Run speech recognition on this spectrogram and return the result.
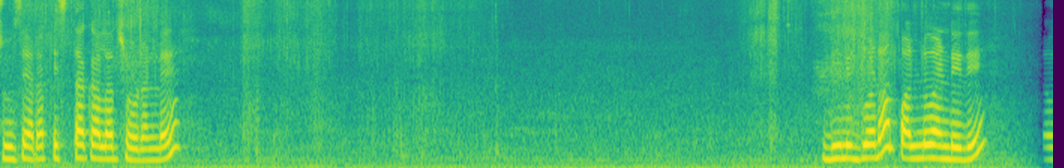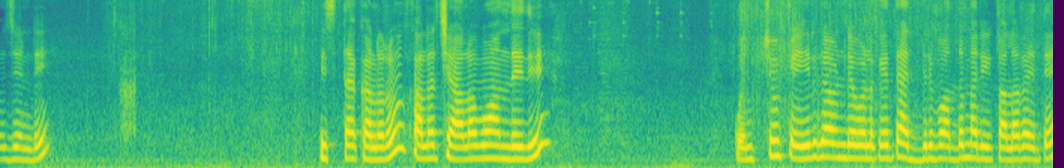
చూసారా? పిస్తా కలర్ చూడండి. దీనికి కూడా పళ్ళు అండి ఇది. బ్లౌజ్ అండి. పిస్తా కలరు. కలర్ చాలా బాగుంది ఇది. కొంచెం ఫెయిర్గా ఉండే వాళ్ళకైతే అద్దరిపోద్ది మరి ఈ కలర్ అయితే.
